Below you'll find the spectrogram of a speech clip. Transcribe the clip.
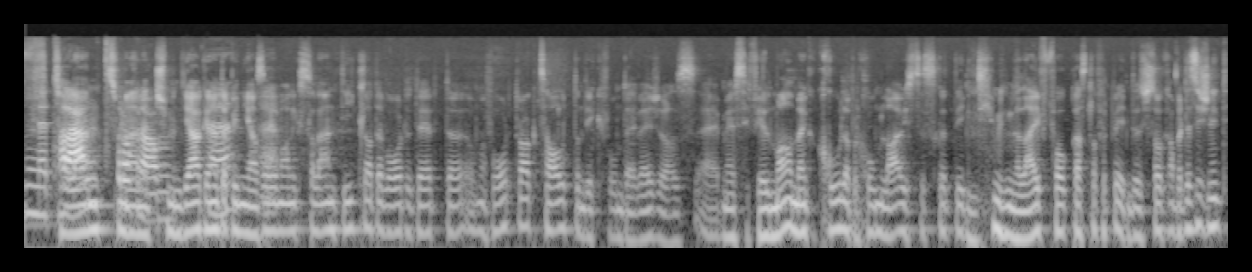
einem. Talentmanagement. Ja, genau, da Ja, bin ich als ja. ehemaliges Talent eingeladen worden, dort, um einen Vortrag zu halten. Und ich fand, weißt du, als, äh, merci vielmal, mega cool, aber komm, lass uns das irgendwie mit einem Live-Podcast verbinden. Das ist so, aber das ist nicht.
